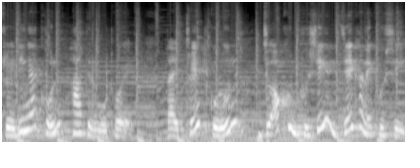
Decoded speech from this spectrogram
ট্রেডিং এখন হাতের মুঠোয়। তাই ট্রেড করুন যখন খুশি, যেখানে খুশি।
